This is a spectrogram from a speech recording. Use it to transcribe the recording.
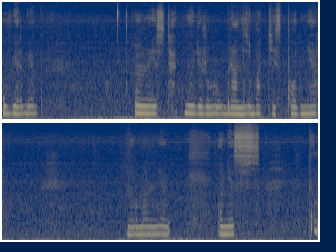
uwielbiam. On jest tak młodzieżowo ubrany, zobaczcie spodnie. Normalnie on jest tam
